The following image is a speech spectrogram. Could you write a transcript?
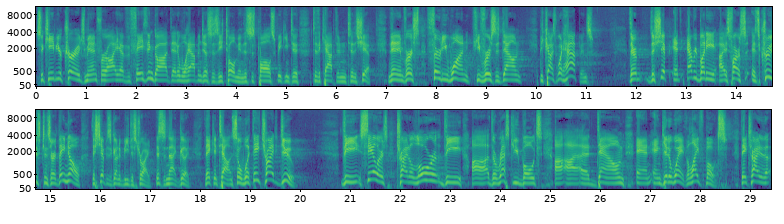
So keep your courage, men, for I have faith in God that it will happen just as he told me. And this is Paul speaking to, to the captain and to the ship. then in verse 31, a few verses down, because what happens, the ship, everybody, uh, as far as, as the crew is concerned, they know the ship is going to be destroyed. This is not good. They can tell. And so what they try to do, the sailors try to lower the, uh, the rescue boats uh, uh, down and, and get away, the lifeboats. They try to,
